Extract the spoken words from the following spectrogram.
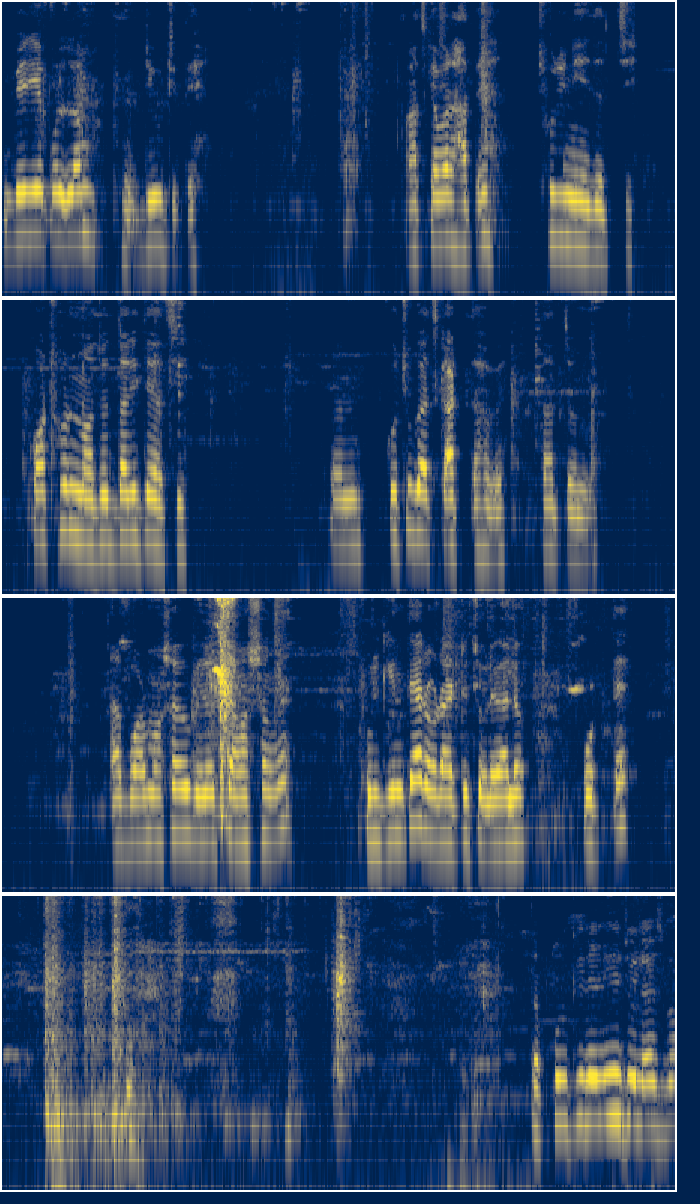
বেরিয়ে পড়লাম ডিউটিতে। আজকে আবার হাতে ছুরি নিয়ে যাচ্ছি। কঠোর নজরদারিতে আছি। কচু গাছ কাটতে হবে তার জন্য। আর বরমশাইও বেরোচ্ছে আমার সঙ্গে। ফুল কিনতে আর ওরা একটু চলে গেল পড়তে। তা ফুল কিনে নিয়ে চলে আসবা।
